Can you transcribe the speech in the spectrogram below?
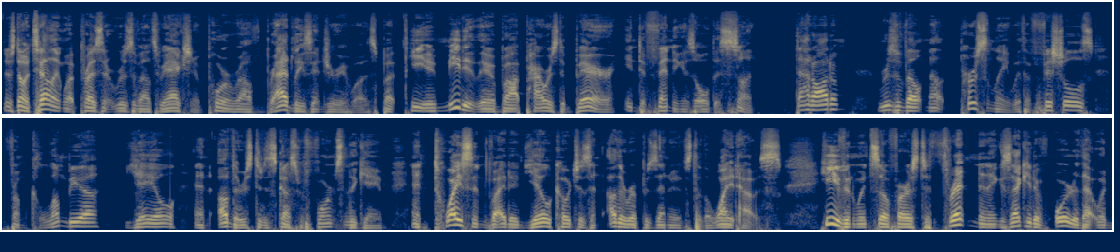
There's no telling what President Roosevelt's reaction to poor Ralph Bradley's injury was, but he immediately brought powers to bear in defending his oldest son. That autumn, Roosevelt met personally with officials from Columbia, Yale, and others to discuss reforms to the game, and twice invited Yale coaches and other representatives to the White House. He even went so far as to threaten an executive order that would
